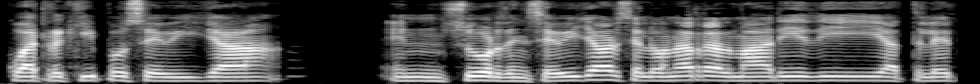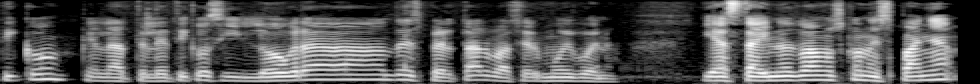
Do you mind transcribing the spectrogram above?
cuatro equipos, Sevilla en su orden, Sevilla, Barcelona, Real Madrid y Atlético. Que el Atlético si logra despertar va a ser muy bueno. Y hasta ahí nos vamos con España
